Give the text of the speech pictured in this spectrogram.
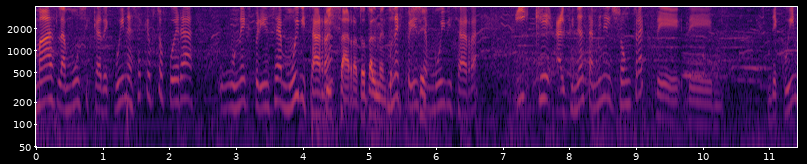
más la música de Queen, hacía que esto fuera una experiencia muy bizarra. Bizarra, totalmente. Una experiencia Sí. muy bizarra y que al final también el soundtrack de, de, de Queen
